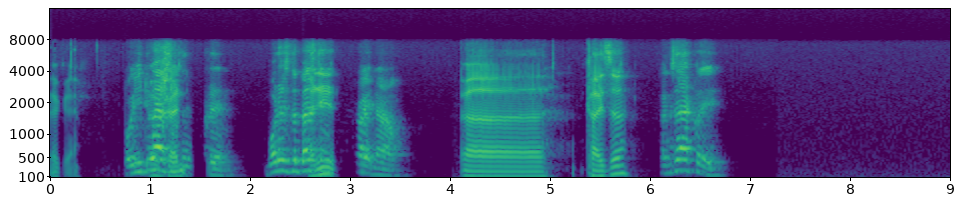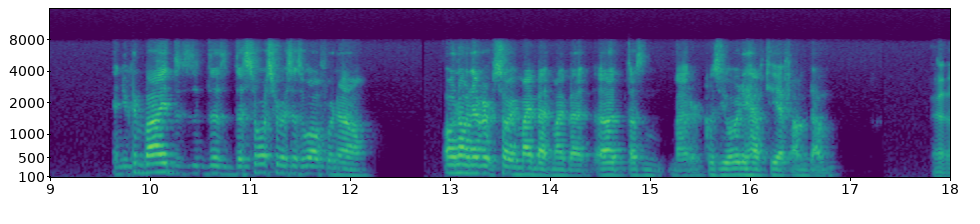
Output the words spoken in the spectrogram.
Okay. Well, you do have something to put in. What is the best need- right now? Uh, Kai'Sa? Exactly. And you can buy the, the the sorceress as well for now. Oh no, never. Sorry, my bad, my bad. Uh, doesn't matter because you already have TF. I'm dumb. Oh,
